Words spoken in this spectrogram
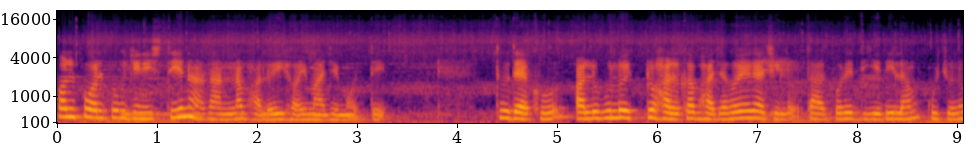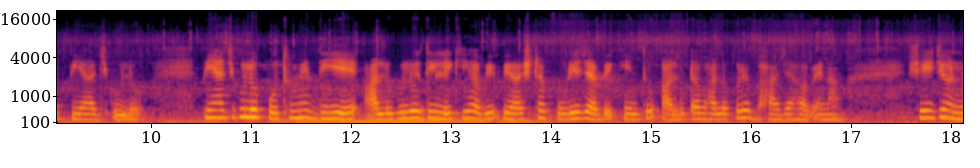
অল্প অল্প জিনিস দিয়ে না রান্না ভালোই হয় মাঝে মধ্যে। তো দেখো, আলুগুলো একটু হালকা ভাজা হয়ে গেছিল, তারপরে দিয়ে দিলাম কুচনো পেঁয়াজগুলো। পেঁয়াজগুলো প্রথমে দিয়ে আলুগুলো দিলে কী হবে, পেঁয়াজটা পুড়ে যাবে, কিন্তু আলুটা ভালো করে ভাজা হবে না। সেই জন্য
